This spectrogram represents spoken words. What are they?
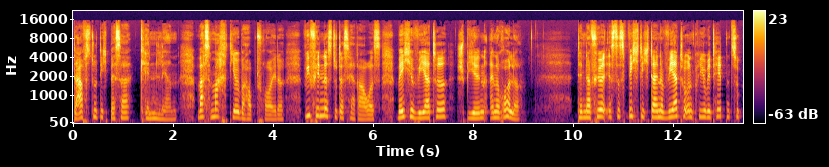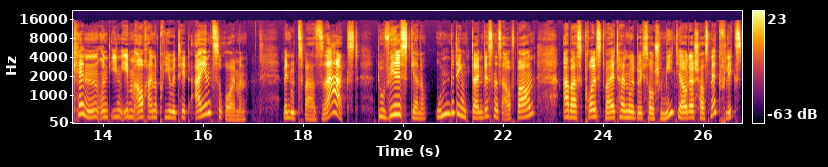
darfst du dich besser kennenlernen. Was macht dir überhaupt Freude? Wie findest du das heraus? Welche Werte spielen eine Rolle? Denn dafür ist es wichtig, deine Werte und Prioritäten zu kennen und ihnen eben auch eine Priorität einzuräumen. Wenn du zwar sagst, du willst gerne unbedingt dein Business aufbauen, aber scrollst weiter nur durch Social Media oder schaust Netflix,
